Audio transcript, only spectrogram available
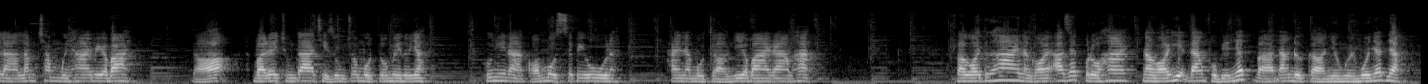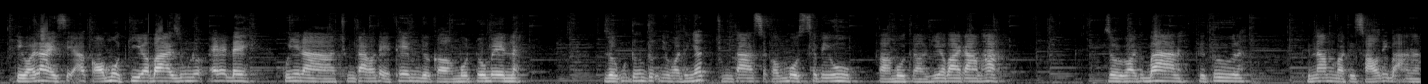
là 512 MB. Đó, và đây chúng ta chỉ dùng cho một domain thôi nha cũng như là có một CPU này hay là một ờ, GB RAM ha và gói thứ hai là gói AZ Pro 2 là gói hiện đang phổ biến nhất và đang được ờ, nhiều người mua nhất nha thì gói này sẽ có một GB dung lượng SSD cũng như là chúng ta có thể thêm được ờ, một domain này. Rồi cũng tương tự như gói thứ nhất chúng ta sẽ có một CPU và một ờ, GB RAM ha. Rồi gói thứ ba này thứ tư này thứ năm và thứ sáu thì bạn ờ,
